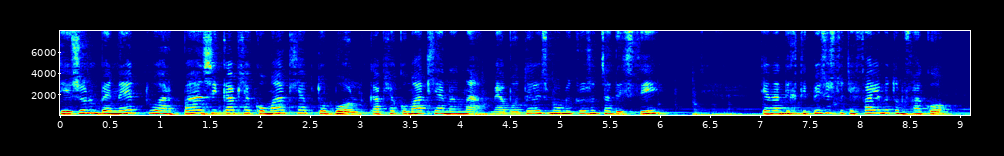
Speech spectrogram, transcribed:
και η Ζων Μπενέ του αρπάζει κάποια κομμάτια από το μπολ, κάποια κομμάτια ανανά, με αποτέλεσμα ο μικρός να τσαντιστεί και να τη χτυπήσει στο κεφάλι με τον φακό.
